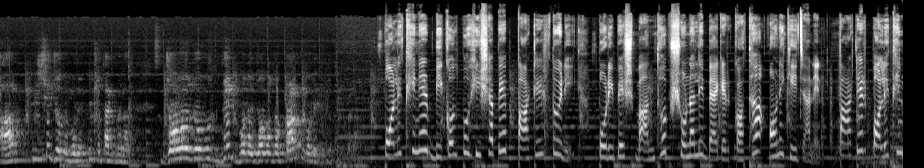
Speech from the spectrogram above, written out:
আর কৃষি জমি বলে কিছু থাকবে না। জলজ উদ্ভিদ বলে, জলজ প্রাণ বলে কিছু পলিথিনের বিকল্প হিসাবে পাটের তৈরি পরিবেশ বান্ধব সোনালী ব্যাগের কথা অনেকেই জানেন। পাটের পলিথিন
